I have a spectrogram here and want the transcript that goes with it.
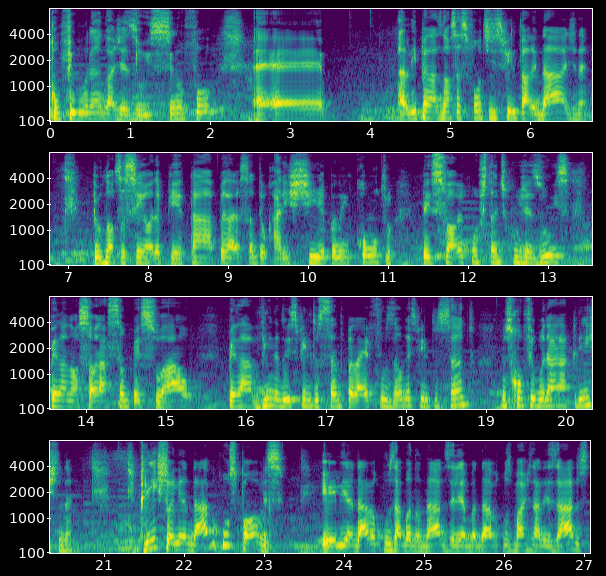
configurando a Jesus, se não for é, é, ali pelas nossas fontes de espiritualidade, né? Por Nossa Senhora Pietá, pela Santa Eucaristia, pelo encontro pessoal e constante com Jesus, pela nossa oração pessoal, pela vinda do Espírito Santo, pela efusão do Espírito Santo, nos configurar a Cristo, né? Cristo ele andava com os pobres, ele andava com os abandonados, ele andava com os marginalizados,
